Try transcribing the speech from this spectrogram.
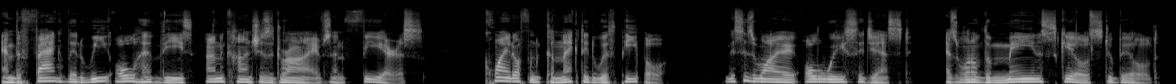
And the fact that we all have these unconscious drives and fears, quite often connected with people, this is why I always suggest, as one of the main skills to build,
